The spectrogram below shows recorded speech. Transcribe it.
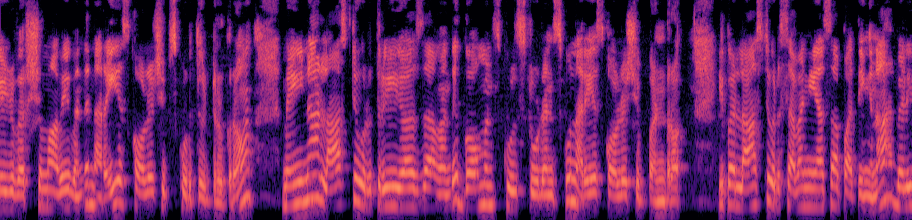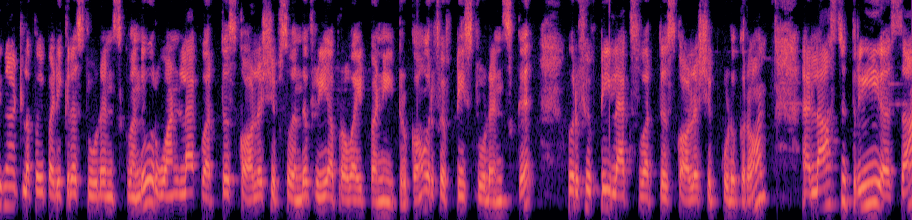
ஏழு வருஷமாவே வந்து நிறைய ஸ்காலர்ஷிப்ஸ் கொடுத்துட்டு இருக்கிறோம் மெயினா லாஸ்ட் ஒரு த்ரீ இயர்ஸா வந்து கவர்மெண்ட் ஸ்கூல் ஸ்டூடெண்ட்ஸ்க்கும் நிறைய ஸ்காலர்ஷிப் பண்றோம். இப்போ லாஸ்ட் ஒரு செவன் இயர்ஸா பாத்தீங்கன்னா வெளிநாட்டில் போய் படிக்கிற ஸ்டூடெண்ட்ஸ்க்கு வந்து ஒரு ஒன் லேக் ஒர்த்து ஸ்காலர்ஷிப்ஸ் வந்து ஃப்ரீயா ப்ரொவைட் பண்ணிட்டு இருக்கோம் ஒரு ஃபிஃப்டி ஸ்டூடெண்ட்ஸ்க்கு ஒரு ஃபிஃப்டி லேக்ஸ் ஒர்த்து ஸ்காலர்ஷிப் கொடுக்குறோம். லாஸ்ட் த்ரீ இயர்ஸா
